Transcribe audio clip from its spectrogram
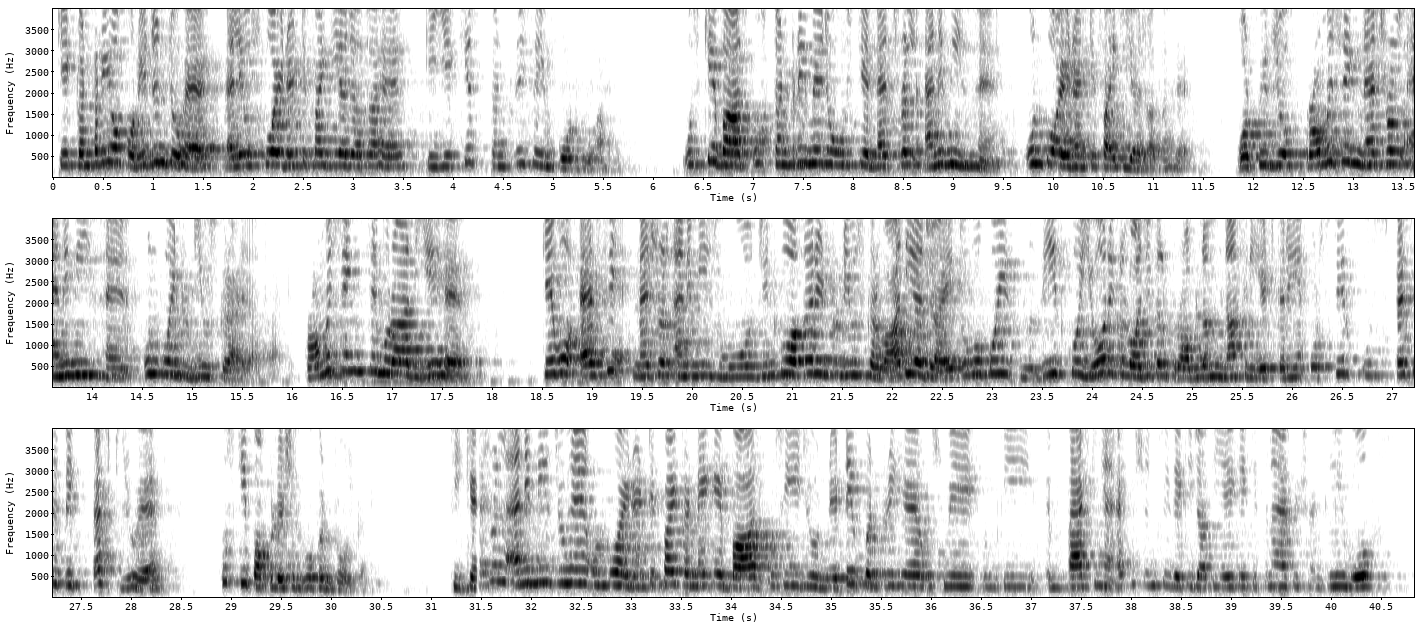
कि कंट्री ऑफ़ ओरिजिन जो है, पहले उसको आइडेंटिफाई किया जाता है कि ये किस कंट्री से इंपोर्ट हुआ है। उसके बाद उस कंट्री में जो उसके नेचुरल एनिमीज हैं, उनको आइडेंटिफाई किया जाता है। और फिर जो प्रोमिसिंग नेचुरल एनिमीज हैं, उनको इंट्रोड्यूस कराया जाता है। प्रोमिसिंग से मुराद ये है कि वो ऐसे नेचुरल एनिमीज हों, जिनको अगर इंट्रोड्यूस करवा दिया जाए तो वो कोई मजीद कोई और इकोलॉजिकल प्रॉब्लम ना क्रिएट करें और सिर्फ़ उस स्पेसिफिक पेस्ट जो है, उसकी पॉपुलेशन को कंट्रोल करें। ठीक है। नेचुरल एनिमीज जो हैं, उनको आइडेंटिफाई करने के बाद उसी जो नेटिव कंट्री है, उसमें उनकी इम्पैक्ट या एफिशिएंसी देखी जाती है कि कितना एफिशिएंटली वो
